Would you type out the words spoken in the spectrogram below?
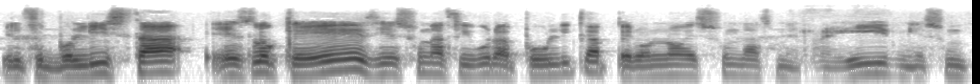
el futbolista es lo que es y es una figura pública, pero no es un hazme reír, ni es, un,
